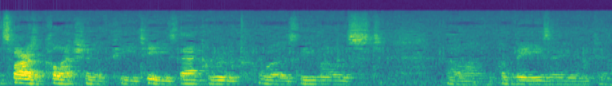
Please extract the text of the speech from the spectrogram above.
as far as a collection of PTs, that group was the most um, amazing and, and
